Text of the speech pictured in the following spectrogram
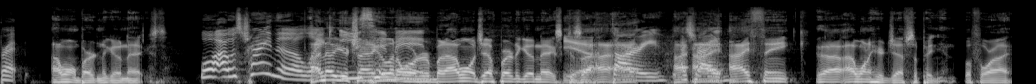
Brett. I want Burton to go next. Well, I was trying to like. I know you're ease trying to go him in order, but I want Jeff Burton to go next because Yeah. I, I, Sorry, I tried. I, think uh, I want to hear Jeff's opinion before I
